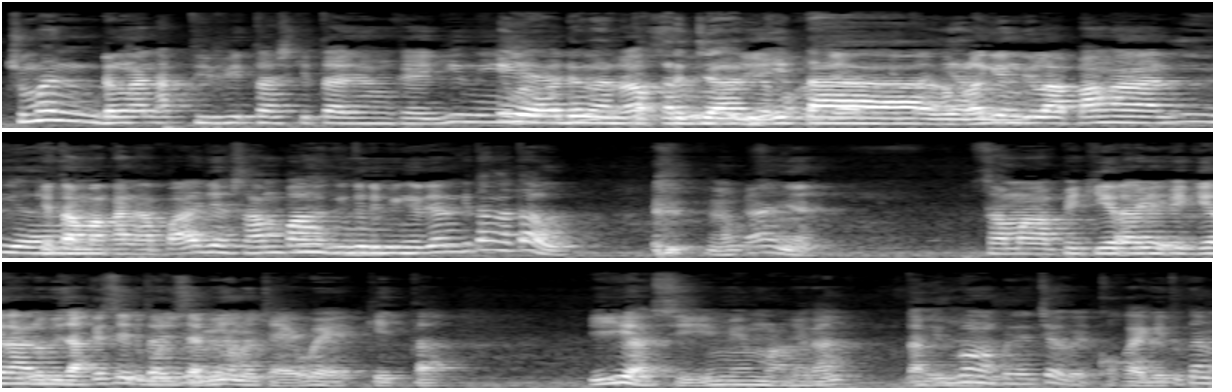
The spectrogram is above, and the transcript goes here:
cuman dengan aktivitas kita yang kayak gini Iya, dengan pekerjaan iya, kita, pekerjaan yang- apalagi yang di lapangan Iya. kita makan apa aja sampah gitu di pinggir jalan kita nggak tahu Makanya. sama pikiran-pikiran lebih sakit sih di kita body juga. shaming sama cewek kita. iya sih memang Ya kan? tapi Iya. gua nggak punya cewek Kok kayak gitu kan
